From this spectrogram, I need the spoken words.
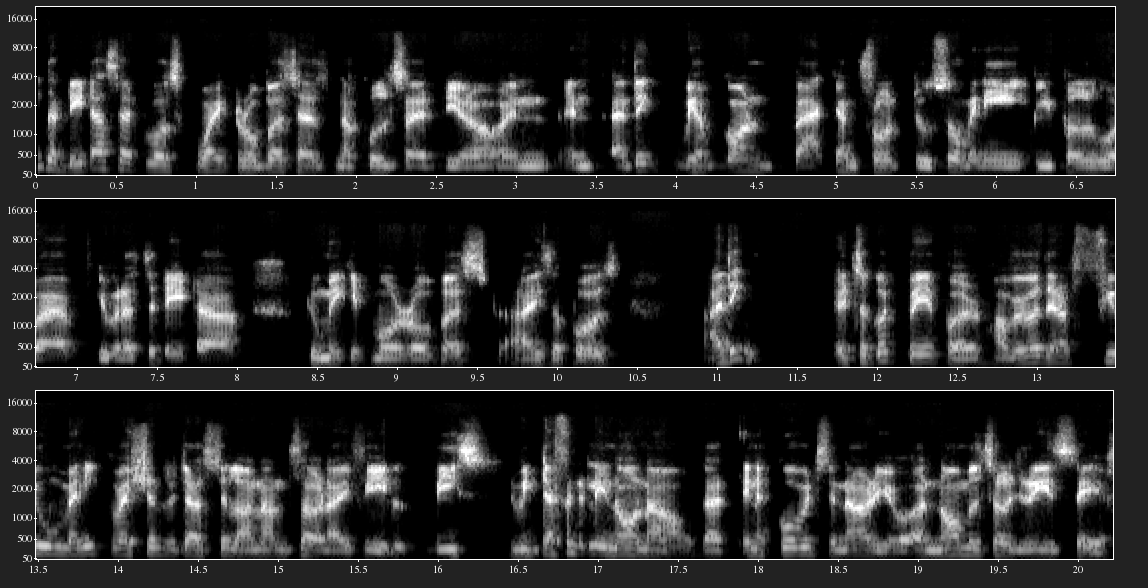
the data set was quite robust, as Nakul said, you know, and, and I think we have gone back and forth to so many people who have given us the data to make it more robust, I suppose. I think it's a good paper. However, there are few many questions which are still unanswered. I feel we we definitely know now that in a COVID scenario, a normal surgery is safe,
